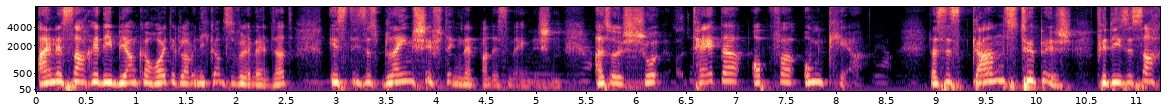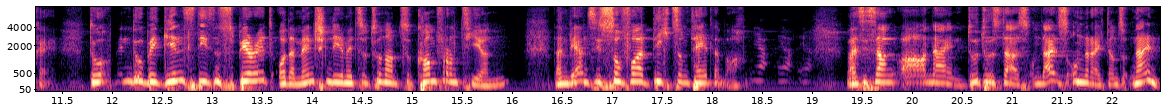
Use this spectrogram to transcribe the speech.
Eine Sache, die Bianca heute, glaube ich, nicht ganz so viel erwähnt hat, ist dieses Blame Shifting, nennt man das im Englischen. Also Täter, Opfer, Umkehr. Das ist ganz typisch für diese Sache. Du, wenn du beginnst, diesen Spirit oder Menschen, die damit zu tun haben, zu konfrontieren, dann werden sie sofort dich zum Täter machen. Ja. Weil sie sagen, oh nein, du tust das und das ist Unrecht und so. Nein,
